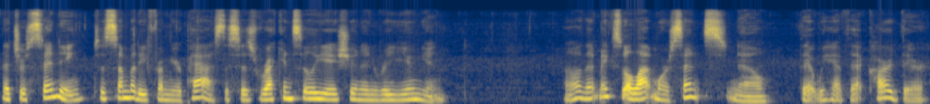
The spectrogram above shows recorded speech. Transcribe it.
that you're sending to somebody from your past. This is reconciliation and reunion. Oh, that makes a lot more sense now that we have that card there.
